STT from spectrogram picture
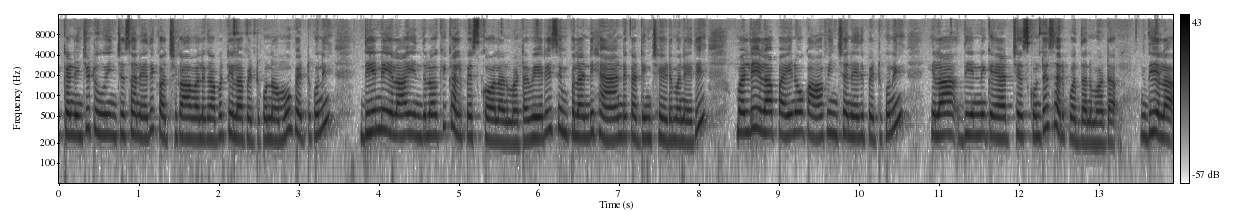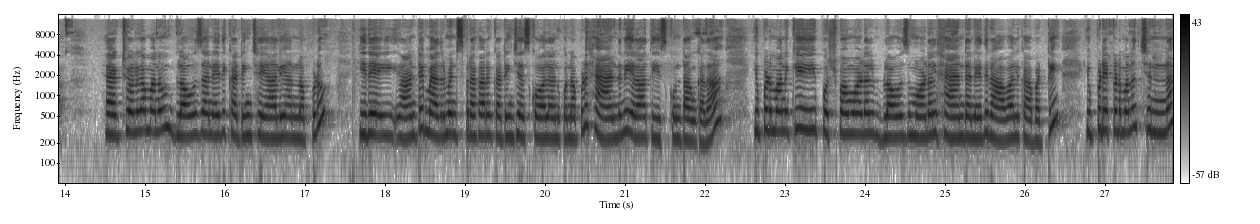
ఇక్కడ నుంచి టూ ఇంచెస్ అనేది ఖర్చు కావాలి కాబట్టి ఇలా పెట్టుకున్నాము. పెట్టుకుని దీన్ని ఇలా ఇందులోకి కలిపేసుకోవాలన్నమాట. వెరీ సింపుల్ అండి హ్యాండ్ కటింగ్ చేయడం అనేది. మళ్ళీ ఇలా పైన ఒక హాఫ్ ఇంచ్ అనేది పెట్టుకుని ఇలా దీన్ని యాడ్ చేసుకుంటే సరిపోద్ది అనమాట ఇది ఇలా యాక్చువల్గా మనం బ్లౌజ్ అనేది కటింగ్ చేయాలి అన్నప్పుడు ఇదే అంటే మెజర్మెంట్స్ ప్రకారం కటింగ్ చేసుకోవాలి అనుకున్నప్పుడు హ్యాండ్ని ఇలా తీసుకుంటాం కదా. ఇప్పుడు మనకి Pushpa model blouse model hand అనేది రావాలి కాబట్టి ఇప్పుడు ఇక్కడ మనం చిన్న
